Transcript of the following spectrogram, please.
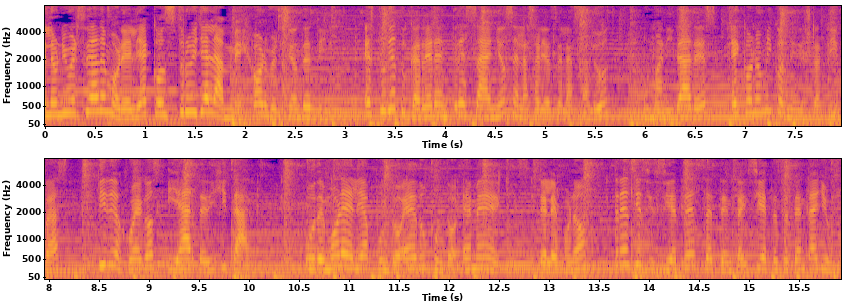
En la Universidad de Morelia construye la mejor versión de ti. Estudia tu carrera en tres años en las áreas de la salud, humanidades, económico-administrativas, videojuegos y arte digital. udemorelia.edu.mx, teléfono 317-7771.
